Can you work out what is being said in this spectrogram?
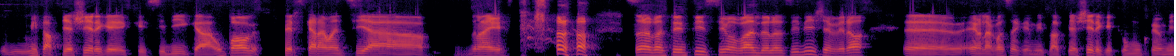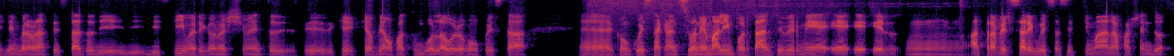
mi fa piacere che, che si dica un po' per scaramanzia, non che sono, sono contentissimo quando lo si dice, però eh, è una cosa che mi fa piacere, che comunque mi sembra un attestato di, di, di stima, riconoscimento che, che, abbiamo fatto un buon lavoro con questa eh, con questa canzone, ma l'importante per me è, è, è mh, mm, attraversare questa settimana facendo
